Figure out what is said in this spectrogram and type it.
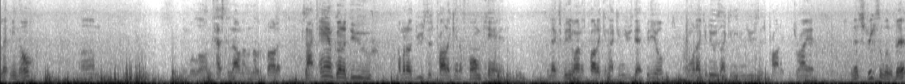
let me know. Um, and we'll uh, test it out on another product. Because I am gonna do, I'm gonna use this product in a foam cannon the next video on this product and I can use that video and what I can do is I can even use this product to dry it and it streaks a little bit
